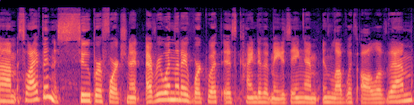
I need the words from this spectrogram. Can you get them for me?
Um, so I've been super fortunate. Everyone that I've worked with is kind of amazing. I'm in love with all of them.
